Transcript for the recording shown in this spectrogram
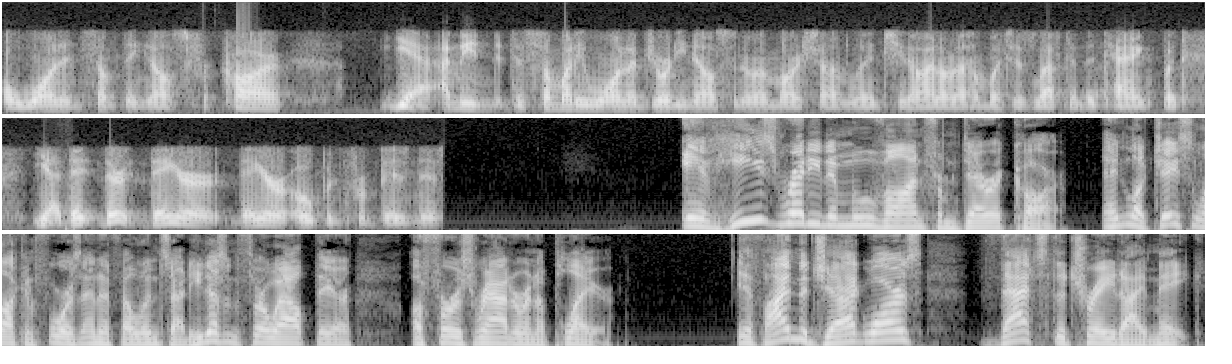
a one and something else for Carr. Yeah, I mean, does somebody want a Jordy Nelson or a Marshawn Lynch? You know, I don't know how much is left in the tank, but yeah, they they're they are they are open for business. If he's ready to move on from Derek Carr, and look, Jason La Canfora is NFL insider. He doesn't throw out there a first rounder and a player. If I'm the Jaguars, that's the trade I make.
